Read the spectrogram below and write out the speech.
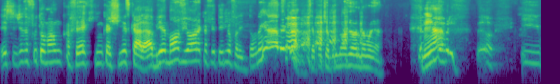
Esse dia eu fui tomar um café aqui em Caxias, cara, abria 9 horas a cafeteria. Eu falei, então nem abre, cara. Você pode abrir 9 horas da manhã. Nem abre. Não, E,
